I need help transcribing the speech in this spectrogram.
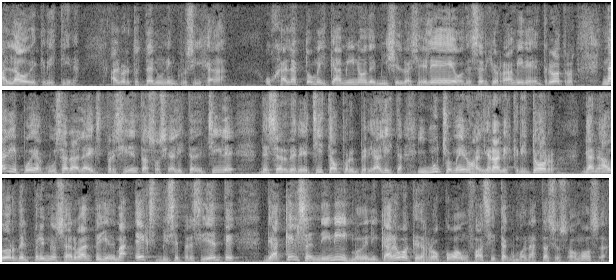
al lado de Cristina. Alberto está en una encrucijada ojalá tome el camino de Michelle Bachelet o de Sergio Ramírez, entre otros. Nadie puede acusar a la expresidenta socialista de Chile de ser derechista o proimperialista, y mucho menos al gran escritor, ganador del premio Cervantes y además ex vicepresidente de aquel sandinismo de Nicaragua que derrocó a un fascista como Anastasio Somoza.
